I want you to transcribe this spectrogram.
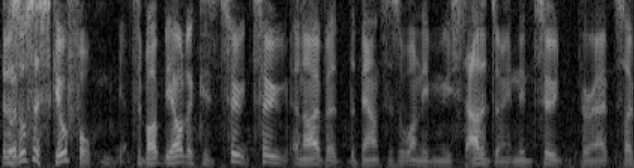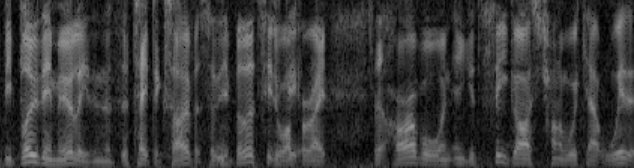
But it was also skillful yep. to be able to because two two and over the bounces are one even we started doing, and then two per over. So if he blew them early, then the, the tactic's over. So the mm. ability to operate bit horrible, and, and, you could see guys trying to work out where,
